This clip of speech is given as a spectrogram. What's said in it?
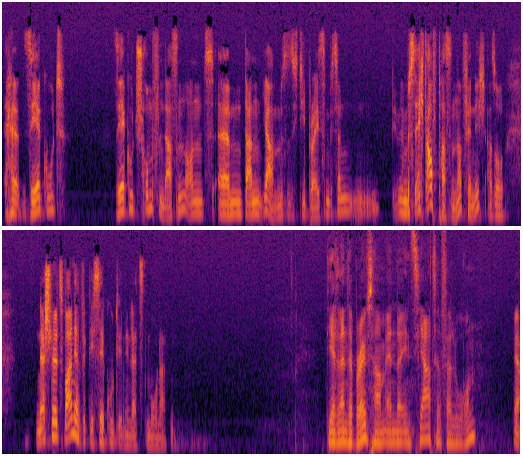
äh, sehr gut, sehr gut schrumpfen lassen und ähm, dann ja müssen sich die Braves ein bisschen, wir müssen echt aufpassen, ne? Finde ich. Also Nationals waren ja wirklich sehr gut in den letzten Monaten. Die Atlanta Braves haben Ender in Seattle verloren. Ja.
